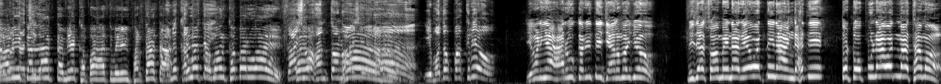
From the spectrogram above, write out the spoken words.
ચોવીસ કલાક તમે ખભા હાથ મેળવી ફરતા હતા. મને એટલે ખબર. તમારે ખબર હોય. કશો હંતો નો છે. હા. હા, એમાં તો પકડ્યો. જીવણિયા હારું કર્યું તે જેલમાં જો. બીજા સો મહિના રેવત નહીં ના હંગાથી તો ટોપુ ના આવત માથામાં.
